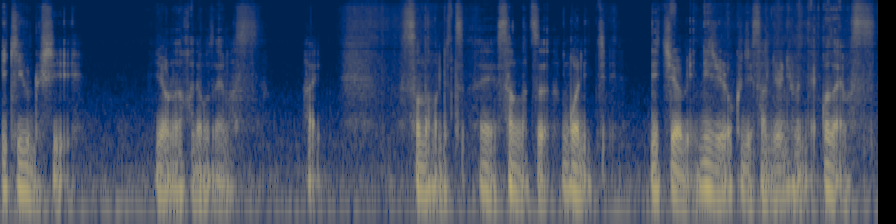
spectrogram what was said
息苦しい世の中でございます。はい。そんな本日、えー、3月5日、日曜日26時32分でございます。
